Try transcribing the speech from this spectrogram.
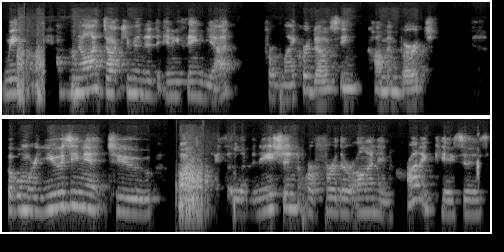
We have not documented anything yet for microdosing common birch, but when we're using it to optimize elimination or further on in chronic cases,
